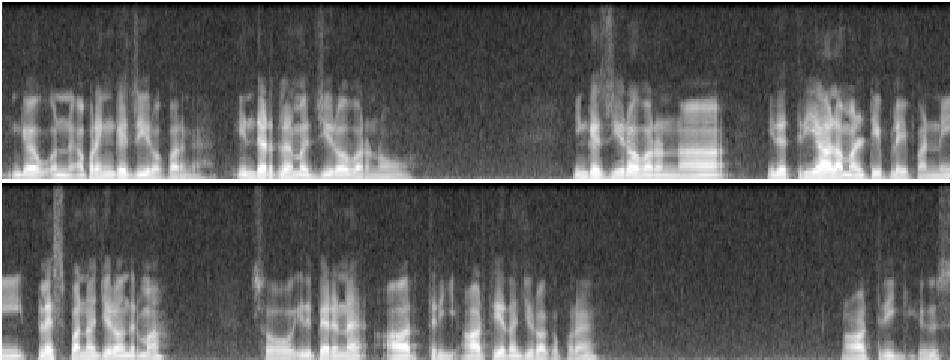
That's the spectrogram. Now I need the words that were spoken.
இங்கே ஒன்று அப்புறம் இங்கே ஜீரோ பாருங்கள் இந்த இடத்துல நம்ம ஜீரோ வரணும். இங்கே ஜீரோ வரணும்னா இதை த்ரீயால் மல்டிப்ளை பண்ணி ப்ளஸ் பண்ணால் ஜீரோ வந்துடுமா ஸோ இது பேர் என்ன? ஆர் த்ரீ ஆர் த்ரீயை தான் ஜீரோ ஆக்க போகிறேன் R three gives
